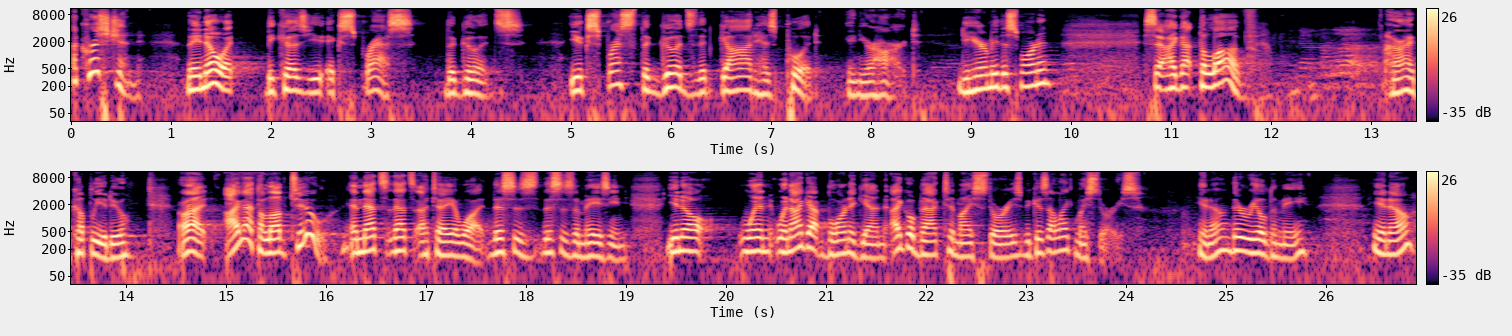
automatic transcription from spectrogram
a Christian. They know it because you express the goods. You express the goods that God has put in your heart. Do you hear me this morning? Say, I got the love. All right, a couple of you do. All right, I got the love too, and that's that's. I tell you what, this is this is amazing. You know, when when I got born again, I go back to my stories because I like my stories. You know, they're real to me. You know,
